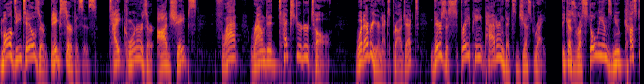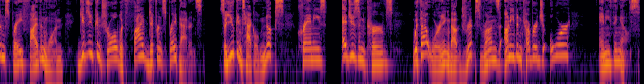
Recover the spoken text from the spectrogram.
Small details are big surfaces. Tight corners are odd shapes. Flat, rounded, textured, or tall. Whatever your next project, there's a spray paint pattern that's just right. Because Rust new Custom Spray 5 in 1 gives you control with five different spray patterns. So you can tackle nooks, crannies, edges, and curves without worrying about drips, runs, uneven coverage, or anything else.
